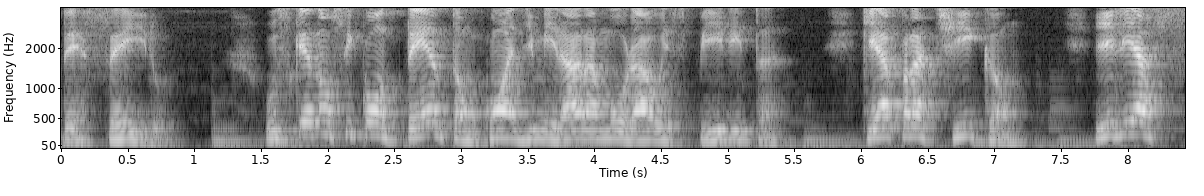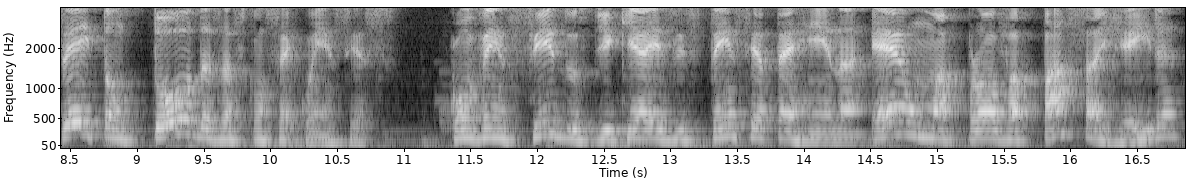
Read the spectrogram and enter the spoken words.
Terceiro, os que não se contentam com admirar a moral espírita, que a praticam e lhe aceitam todas as consequências. Convencidos de que a existência terrena é uma prova passageira,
